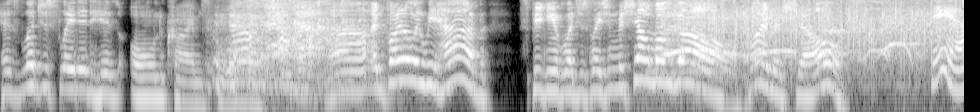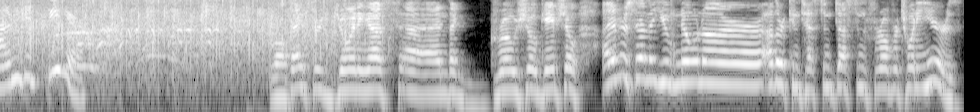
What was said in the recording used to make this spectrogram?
has legislated his own crimes away. Uh, and finally, we have, speaking of legislation, Michelle Mungall. Hi, Michelle. Hey, Adam, good to be here. Well, thanks for joining us uh, and the Grow Show Game Show. I understand that you've known our other contestant, Dustin, for over 20 years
